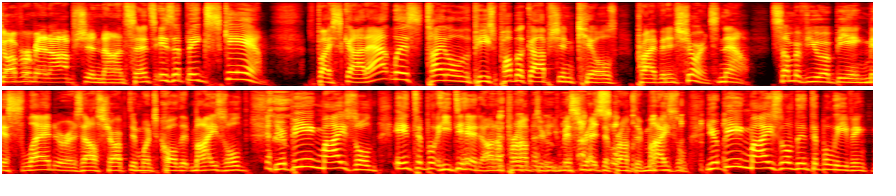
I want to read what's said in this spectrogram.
government option nonsense is a big scam. It's by Scott Atlas. Title of the piece Public Option Kills Private Insurance. Now, some of you are being misled, or as Al Sharpton once called it, misled. You're being misled into, he did on a prompter. He misread the prompter, misled. You're being misled into believing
